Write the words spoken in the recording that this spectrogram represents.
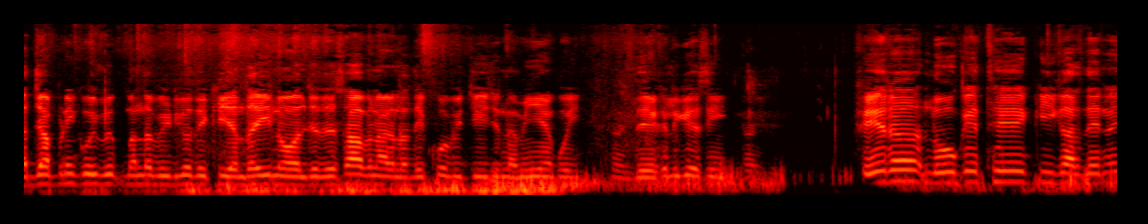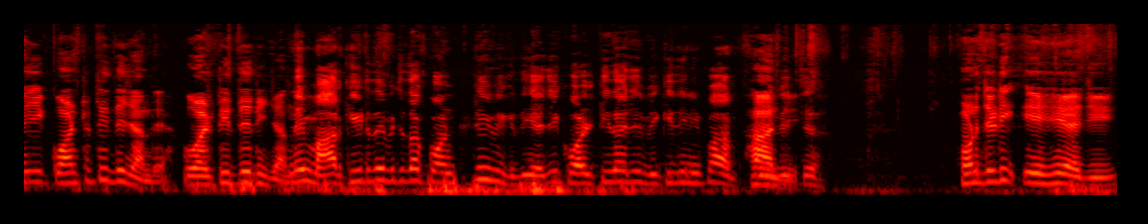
ਅੱਜ ਆਪਣੀ ਕੋਈ ਵੀ ਬੰਦਾ ਵੀਡੀਓ ਦੇਖੀ ਜਾਂਦਾ ਜੀ ਨੌਲੇਜ ਦੇ ਹਿਸਾਬ ਨਾਲ ਅਗਲਾ ਦੇਖੋ ਵੀ ਚੀਜ਼ ਨਵੀਂ ਹੈ ਕੋਈ ਹਾਂਜੀ। ਦੇਖ ਲਈਏ ਅਸੀਂ। ਹਾਂਜੀ। ਫਿਰ ਲੋਕ ਇੱਥੇ ਕੀ ਕਰਦੇ ਨੇ ਜੀ ਕੁਆਂਟੀਟੀ ਤੇ ਜਾਂਦੇ ਆ ਕੁਆਲਿਟੀ ਤੇ ਨਹੀਂ ਜਾਂਦੇ। ਨਹੀਂ ਮਾਰਕੀਟ ਦੇ ਵਿੱਚ ਤਾਂ ਕੁਆਂਟੀਟੀ ਵਿਕਦੀ ਹੈ ਜੀ ਕੁਆਲਿਟੀ ਦਾ ਜੇ ਵਿਕਦੀ ਨਹੀਂ ਭਾਰਤ ਦੇ ਹਾਂਜੀ। ਵਿੱਚ। ਹੁਣ ਜਿਹੜੀ ਇਹ ਹੈ ਜੀ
